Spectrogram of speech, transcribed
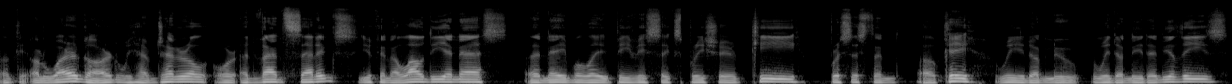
Okay, on WireGuard, we have general or advanced settings. You can allow DNS, enable a IPv6 pre-shared key, persistent. Okay, we don't know we don't need any of these.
